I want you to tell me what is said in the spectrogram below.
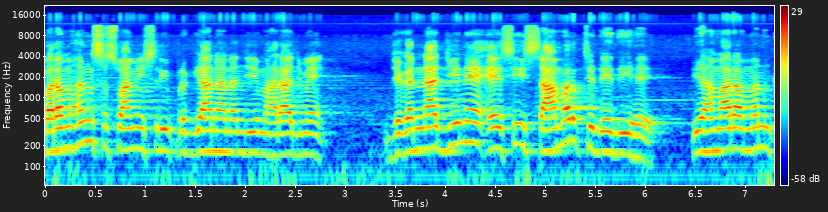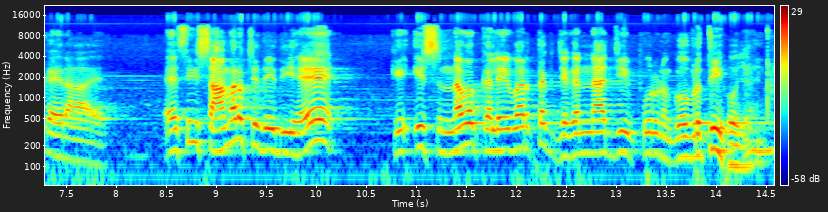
परमहंस स्वामी श्री प्रज्ञानानंद जी महाराज में, जगन्नाथ जी ने ऐसी सामर्थ्य दे दी है, ये हमारा मन कह रहा है। ऐसी सामर्थ्य दे दी है कि इस नव कलेवर तक जगन्नाथ जी पूर्ण गोवृति हो जाएँगे।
